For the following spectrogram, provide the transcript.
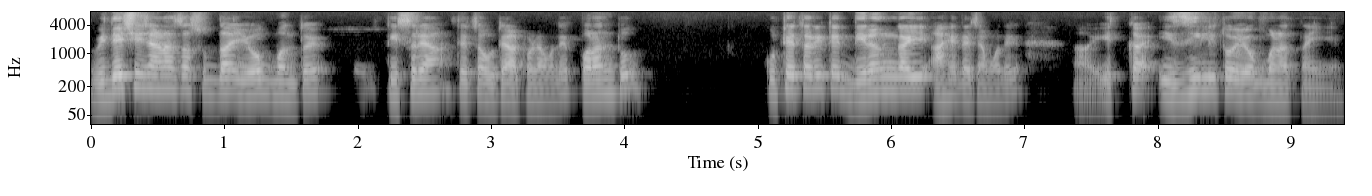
विदेशी जाण्याचा सुद्धा योग बनतोय तिसऱ्या ते चौथ्या आठवड्यामध्ये. परंतु कुठेतरी ते दिरंगाई आहे त्याच्यामध्ये. इतका इझिली तो योग बनत नाही आहे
